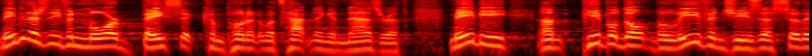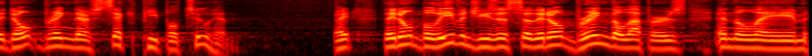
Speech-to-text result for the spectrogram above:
maybe there's an even more basic component to what's happening in Nazareth. Maybe um, people don't believe in Jesus, so they don't bring their sick people to him. Right? They don't believe in Jesus, so they don't bring the lepers and the lame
